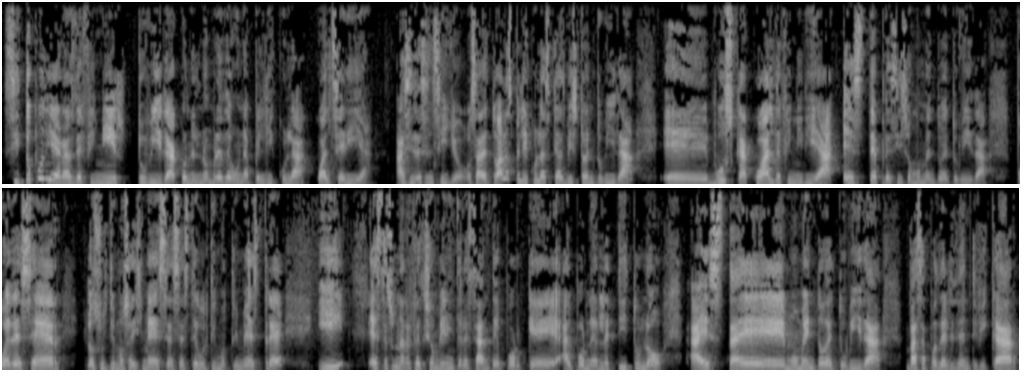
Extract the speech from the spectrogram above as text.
si tú pudieras definir tu vida con el nombre de una película, ¿cuál sería? Así de sencillo. O sea, de todas las películas que has visto en tu vida, eh, busca cuál definiría este preciso momento de tu vida. Puede ser los últimos seis meses, este último trimestre. Y esta es una reflexión bien interesante porque al ponerle título a este momento de tu vida vas a poder identificar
